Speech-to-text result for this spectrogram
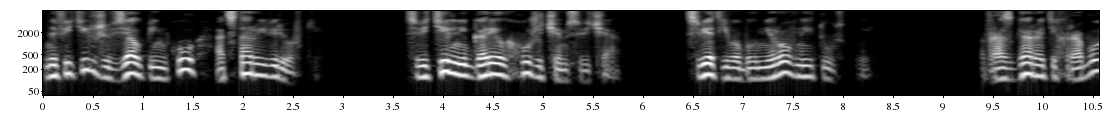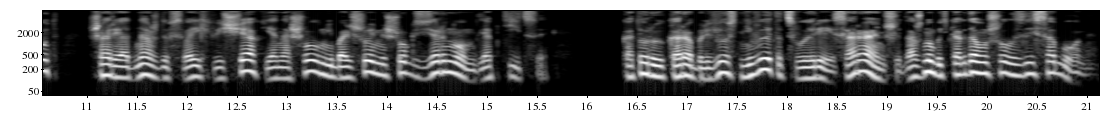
На фитиль же взял пеньку от старой веревки. Светильник горел хуже, чем свеча. Свет его был неровный и тусклый. В разгар этих работ Шаря однажды в своих вещах, я нашел небольшой мешок с зерном для птицы, которую корабль вез не в этот свой рейс, а раньше, должно быть, когда он шел из Лиссабона.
